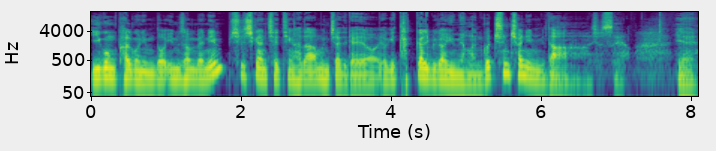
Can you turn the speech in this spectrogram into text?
2089님도 임 선배님 실시간 채팅하다 문자 드려요. 여기 닭갈비가 유명한 곳 춘천입니다. 하셨어요. 예.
